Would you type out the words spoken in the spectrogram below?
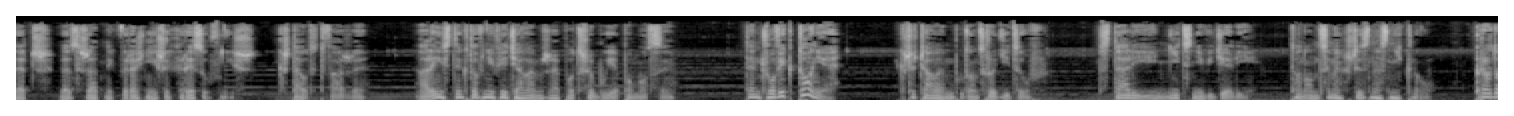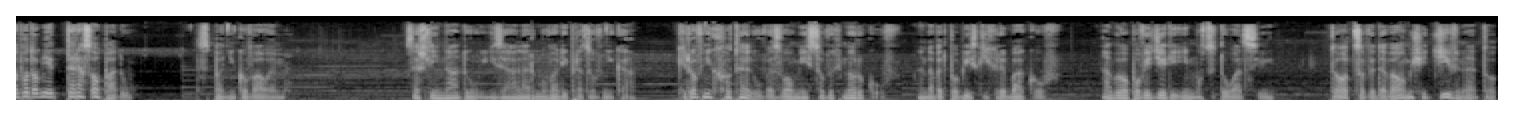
lecz bez żadnych wyraźniejszych rysów niż kształt twarzy. Ale instynktownie wiedziałem, że potrzebuję pomocy. Ten człowiek tonie! Krzyczałem, budząc rodziców. Wstali i nic nie widzieli. Tonący mężczyzna zniknął. Prawdopodobnie teraz opadł. Spanikowałem. Zeszli na dół i zaalarmowali pracownika. Kierownik hotelu wezwał miejscowych nurków, a nawet pobliskich rybaków, aby opowiedzieli im o sytuacji. To, co wydawało mi się dziwne, to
